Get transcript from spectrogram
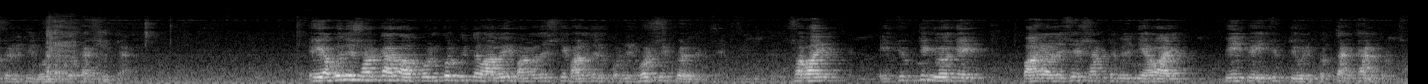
পররাষ্ট্রনীতি বহিঃপ্রকাশ এই অবৈধ সরকার অপরিকল্পিতভাবে বাংলাদেশকে ভারতের উপর নির্ভরশীল করে দিচ্ছে। সবাই এই চুক্তিগুলোকে বাংলাদেশের স্বার্থবিরোধী হওয়ায় বিএনপি এই চুক্তিগুলি প্রত্যাখ্যান করছে।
